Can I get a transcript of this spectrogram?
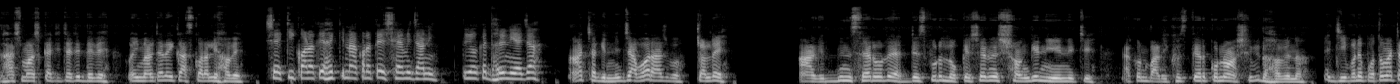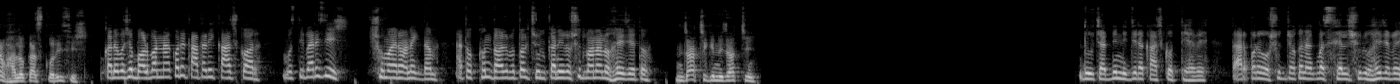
ঘাস মাস কাটি টাটি দেবে ওই মালটার এই কাজ করালে হবে। সে কি করাতে হয় কি না করাতে সে আমি জানি। তুই ওকে ধরে নিয়ে যা। আচ্ছা গিন্নি যাব আর আসব। চল রে। আগের দিন স্যার ওর অ্যাড্রেস পুরো লোকেশনের সঙ্গে নিয়ে নিচ্ছি এখন বাড়ি খুঁজতে আর কোনো অসুবিধা হবে না। জীবনে প্রথম একটা ভালো কাজ করেছিস। ওখানে বসে বরবার না করে তাড়াতাড়ি কাজ কর বুঝতে পারিস সময়ের অনেক দাম এতক্ষণ দশ বোতল চুলকানির ওষুধ বানানো হয়ে যেত। যাচ্ছি কিনে যাচ্ছি। দু চার দিন নিজেরা কাজ করতে হবে। তারপরে ওষুধ যখন একবার সেল শুরু হয়ে যাবে,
